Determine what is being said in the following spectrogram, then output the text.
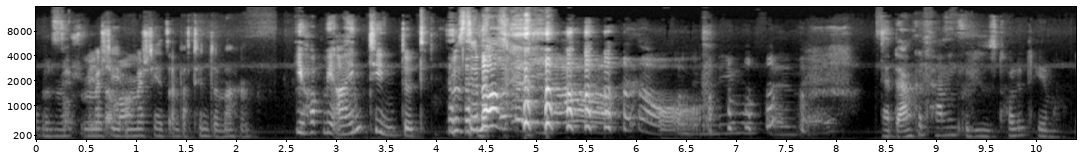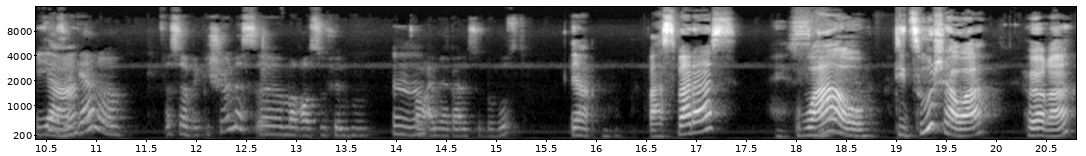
Ich später möchte, mal. möchte jetzt einfach Tinte machen. Ihr habt mir eintintet. Wisst ihr noch? Ja. Ja, danke, Tani, für dieses tolle Thema. Ja, sehr gerne. Das ja wirklich schön, das äh, mal rauszufinden. War Mhm. einem ja gar nicht so bewusst. Ja. Was war das? Wow. Die Zuschauer, Hörer,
